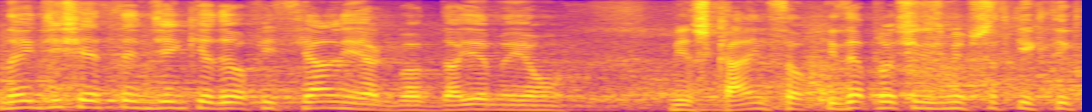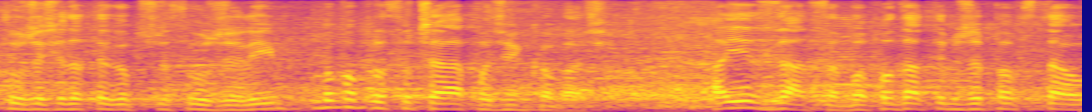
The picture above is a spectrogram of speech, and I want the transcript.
No i dzisiaj jest ten dzień, kiedy oficjalnie jakby oddajemy ją mieszkańcom i zaprosiliśmy wszystkich tych, którzy się do tego przysłużyli, bo po prostu trzeba podziękować. A jest za co, bo poza tym, że powstał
